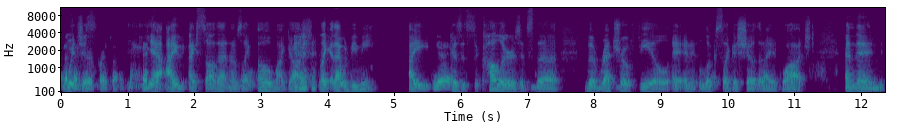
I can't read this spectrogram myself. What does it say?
that's Which is- favorite part. man. yeah i i saw that and i was like oh my gosh like that would be me i yeah, because it's the colors it's the the retro feel and it looks like a show that i had watched and then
